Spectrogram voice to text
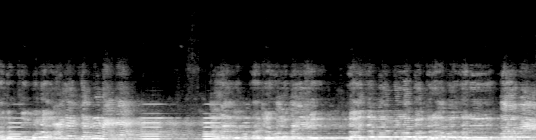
अगं जमून आलं. अगं जमून आला. अगं मला मावशी? जायचं बाई मला मथुरा बाजारी.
